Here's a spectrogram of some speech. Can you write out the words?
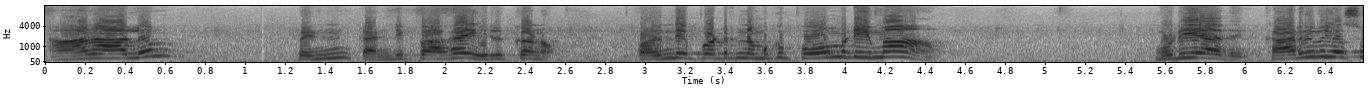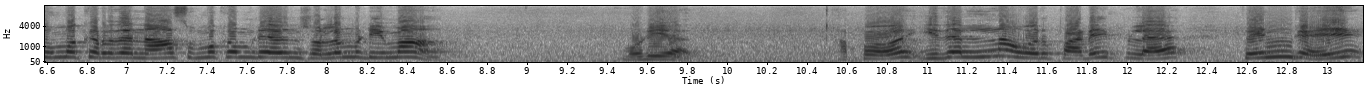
ஆனாலும் பெண் கண்டிப்பாக இருக்கணும். குழந்தைய போட்டு நமக்கு போக முடியுமா? முடியாது. கருவில சுமக்கிறத நான் சுமக்க முடியாதுன்னு சொல்ல முடியுமா? முடியாது. அப்போ இதெல்லாம் ஒரு படைப்புல பெண்கள்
